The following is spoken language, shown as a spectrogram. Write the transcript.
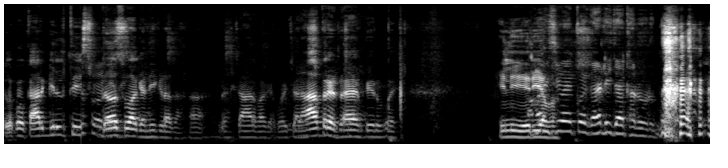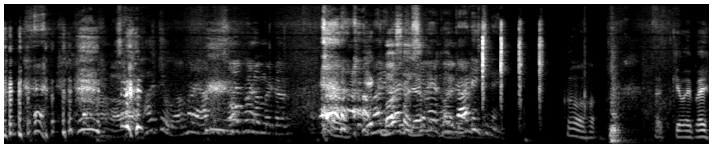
એ લોકો કારગિલથી દસ વાગે નીકળ્યા. હતા. હા એટલે ચાર વાગે પહોંચ્યા રાત્રે ડ્રાઈવ કર્યું ભાઈ હિલી એરિયામાં. સિવાય કોઈ ગાડી જાય ખા રોડ સાચું. અમારે આપણી સો કિલોમીટર. એક બસ જ હતી. કોઈ ગાડી જ નહીં. ઓહો. કહેવાય ભાઈ.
